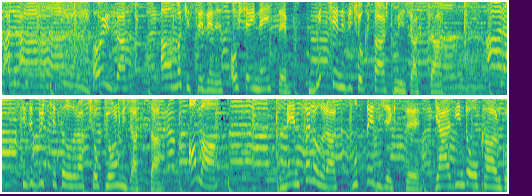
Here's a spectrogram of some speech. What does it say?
para. O yüzden almak istediğiniz o şey neyse bütçenizi çok sarsmayacaksa sizi bütçesel olarak çok yormayacaksa ama mental olarak mutlu edecekse geldiğinde o kargo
